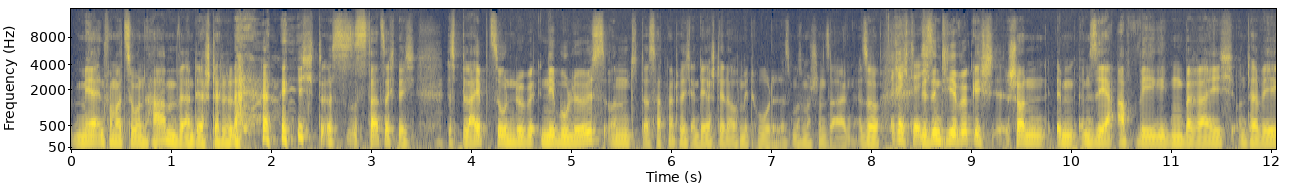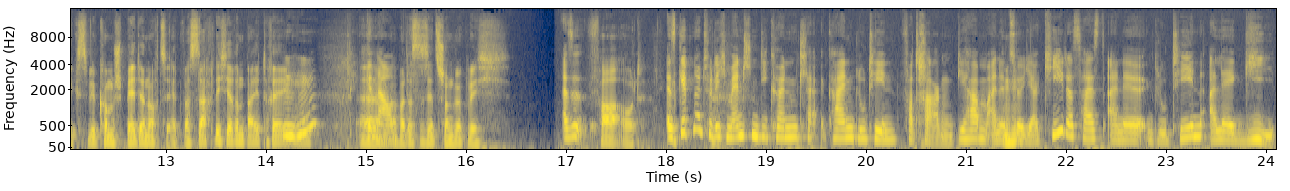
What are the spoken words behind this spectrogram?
mehr Informationen haben wir an der Stelle leider nicht. Das ist tatsächlich, es bleibt so neb- nebulös und das hat natürlich an der Stelle auch Methode, das muss man schon sagen. Also Richtig. wir sind hier wirklich schon im, im sehr abwegigen Bereich unterwegs. Wir kommen später noch zu etwas sachlicheren Beiträgen. Ähm, genau. aber das ist jetzt schon wirklich Also far out. Es gibt natürlich Menschen, die können kein Gluten vertragen. Die haben eine Zöliakie, das heißt eine Glutenallergie.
